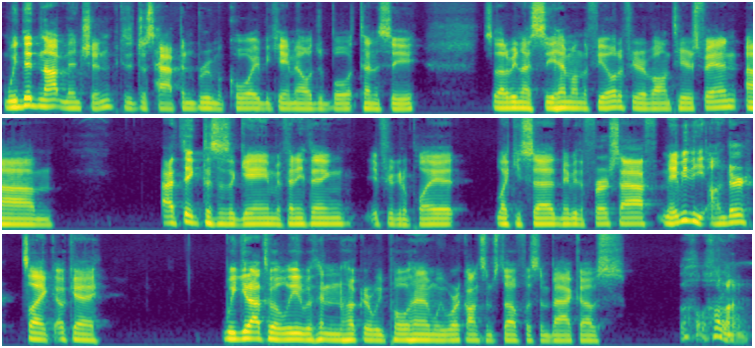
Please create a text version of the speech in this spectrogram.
we did not mention because it just happened. Bru McCoy became eligible at Tennessee, so that'll be nice to see him on the field if you're a Volunteers fan. Um, I think this is a game. If anything, if you're going to play it, like you said, maybe the first half, maybe the under. It's like okay, we get out to a lead with Hendon Hooker, we pull him, we work on some stuff with some backups. Hold on,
